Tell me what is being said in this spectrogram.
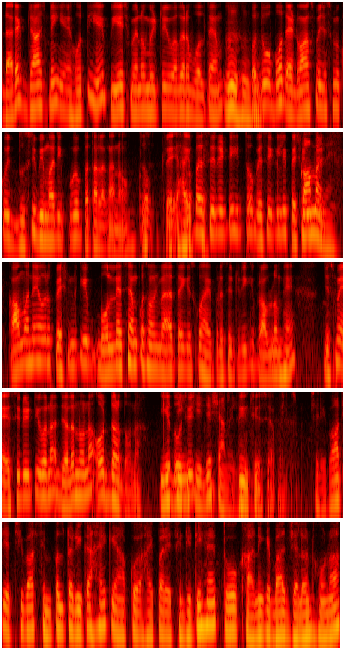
डायरेक्ट जाँच नहीं है होती है पीएच मैनोमेट्री वगैरह बोलते हैं हम। हम्म, हम्म, परंतु वो बहुत एडवांस में जिसमें कोई दूसरी बीमारी को पता लगाना हो। तो हाइपर एसिडिटी तो बेसिकली पेशेंट Common है। कॉमन है और पेशेंट की बोलने से हमको समझ में आता है कि इसको हाइपर एसिडिटी की प्रॉब्लम है जिसमें एसिडिटी होना जलन होना और दर्द होना। ये ये दो चीज़ चीज़ें शामिल तीन चीज़ें शामिल इसमें। चलिए बहुत ही अच्छी बात सिंपल तरीका है कि आपको हाइपर एसिडिटी है तो खाने के बाद जलन होना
